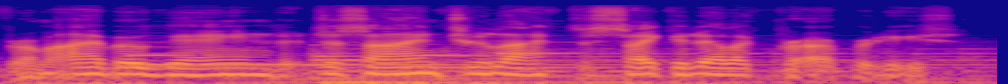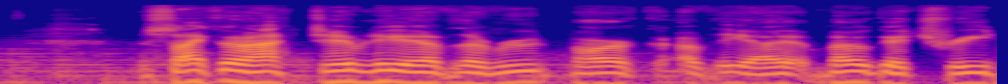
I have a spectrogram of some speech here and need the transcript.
from ibogaine designed to lack the psychedelic properties. The psychoactivity of the root bark of the iboga tree,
